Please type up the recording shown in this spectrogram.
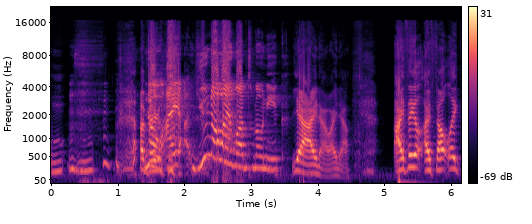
Mm, mm. A No, I you know I loved Monique. yeah, I know, I know. I think I felt like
